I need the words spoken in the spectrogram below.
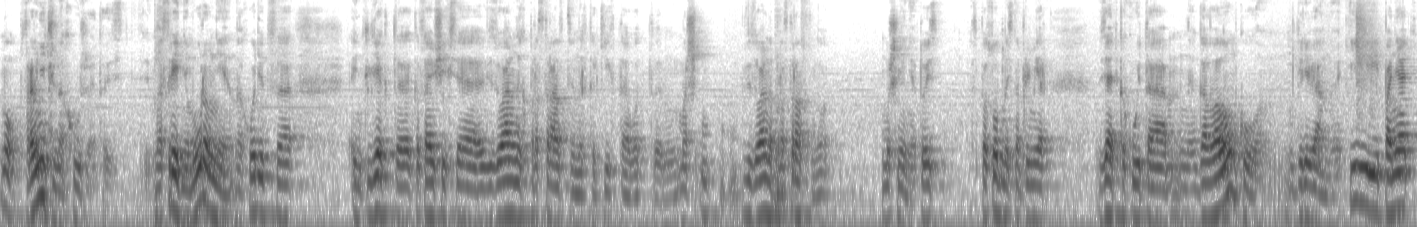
ну, сравнительно хуже, то есть на среднем уровне находится интеллект, э, касающийся визуальных пространственных каких-то вот э, маш... визуально-пространственного мышления. То есть способность, например, взять какую-то головоломку деревянную и понять,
